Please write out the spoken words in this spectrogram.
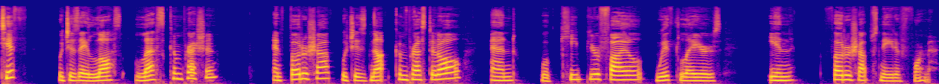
TIFF, which is a lossless compression, and Photoshop, which is not compressed at all, and will keep your file with layers in Photoshop's native format.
